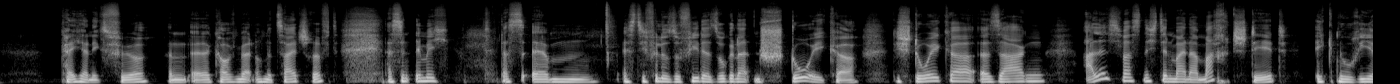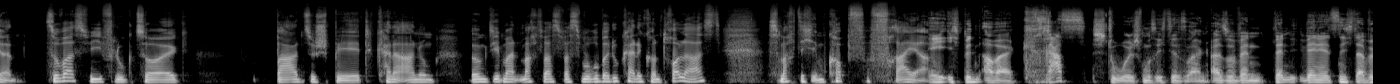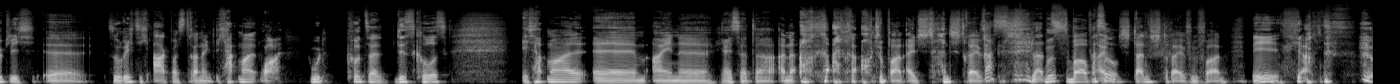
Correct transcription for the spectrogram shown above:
kann ich ja nichts für, dann äh, kaufe ich mir halt noch eine Zeitschrift. Das sind nämlich, das ähm, ist die Philosophie der sogenannten Stoiker. Die Stoiker äh, sagen, alles, was nicht in meiner Macht steht, ignorieren. Sowas wie Flugzeug, Bahn zu spät, keine Ahnung, irgendjemand macht was, was worüber du keine Kontrolle hast. Es macht dich im Kopf freier. Ey, ich bin aber krass stoisch, muss ich dir sagen. Also wenn, wenn, wenn jetzt nicht da wirklich äh, so richtig arg was dran hängt. Ich hab mal, boah, gut, kurzer Diskurs. Ich hab mal ähm, eine, wie heißt das da, an der, Autobahn einen Standstreifen. Rastplatz. Musste mal auf so. einen Standstreifen fahren. Nee, ja.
